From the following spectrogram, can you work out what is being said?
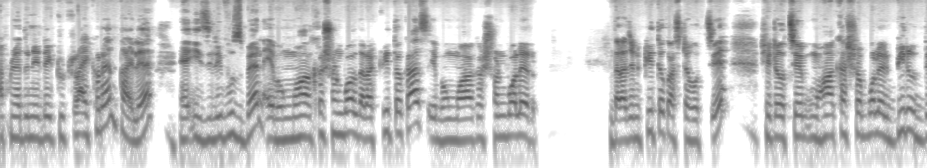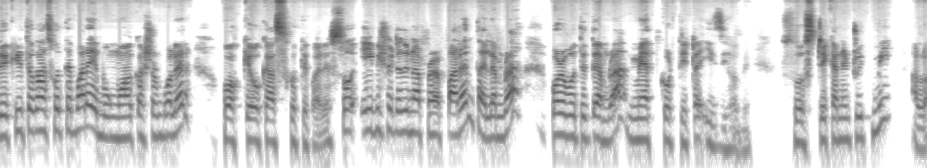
আপনি যদি এটা একটু ট্রাই করেন তাহলে ইজিলি বুঝবেন এবং মহাকর্ষণ বল দ্বারা কৃত কাজ এবং মহাকর্ষণ বলের দ্বারা যেন কৃত কাজটা হচ্ছে, সেটা হচ্ছে মহাকাশ বলের বিরুদ্ধে কৃত কাজ হতে পারে এবং মহাকাশ বলের পক্ষেও কাজ হতে পারে। সো এই বিষয়টা যদি আপনারা পারেন, তাহলে আমরা পরবর্তীতে আমরা ম্যাথ করতে এটা ইজি হবে। So stay connect with me আল্লাহ।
